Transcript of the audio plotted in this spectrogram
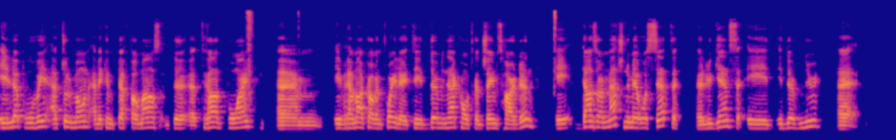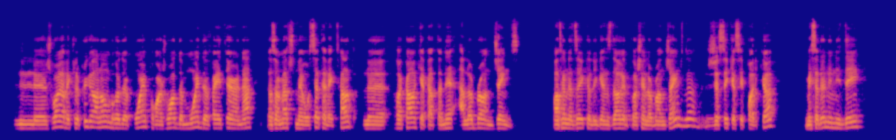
Et il l'a prouvé à tout le monde avec une performance de 30 euh, points. et vraiment, encore une fois, il a été dominant contre James Harden. Et dans un match numéro 7, Lugans est, est devenu euh, le joueur avec le plus grand nombre de points pour un joueur de moins de 21 ans dans un match numéro 7 avec 30, le record qui appartenait à LeBron James. en train de dire que Lugansdor est le prochain LeBron James. Je sais que ce n'est pas le cas, mais ça donne une idée euh,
